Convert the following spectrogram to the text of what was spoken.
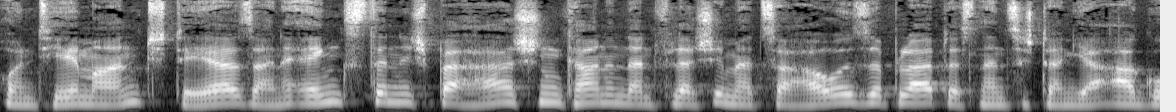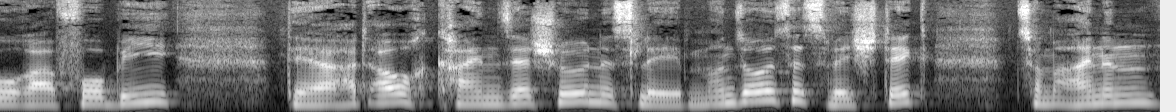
Und jemand, der seine Ängste nicht beherrschen kann und dann vielleicht immer zu Hause bleibt, das nennt sich dann ja Agoraphobie, der hat auch kein sehr schönes Leben. Und so ist es wichtig, zum einen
